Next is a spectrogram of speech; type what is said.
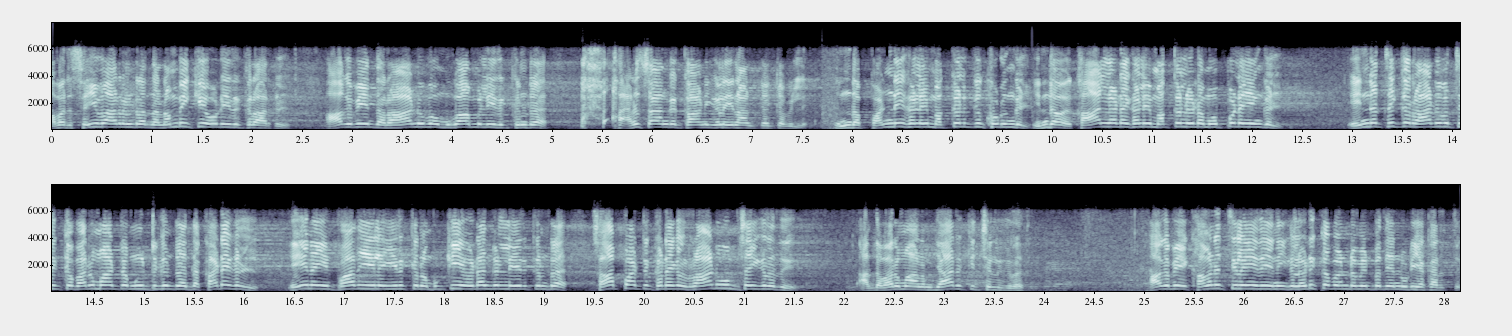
அவர் செய்வார் என்ற அந்த நம்பிக்கையோடு இருக்கிறார்கள். ஆகவே இந்த இராணுவ முகாமில் இருக்கின்ற அரசாங்க காணிகளை நான் கேட்கவில்லை. இந்த பண்ணைகளை மக்களுக்கு கொடுங்கள். இந்த கால்நடைகளை மக்களிடம் ஒப்படையுங்கள். என்னத்துக்கு ராணுவத்துக்கு வருமாற்றம் ஈட்டுகின்ற இந்த கடைகள் ஏனையின் பாதையில் இருக்கிற முக்கிய இடங்களில் இருக்கின்ற சாப்பாட்டு கடைகள் ராணுவம் செய்கிறது. அந்த வருமானம் யாருக்கு செல்கிறது? ஆகவே கவனத்திலே இதை நீங்கள் எடுக்க வேண்டும் என்பது என்னுடைய கருத்து.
